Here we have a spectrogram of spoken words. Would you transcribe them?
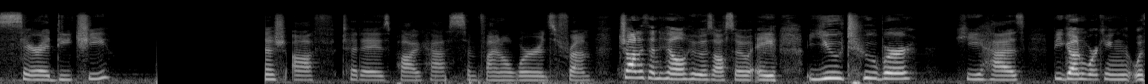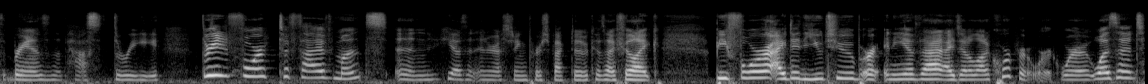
Sara Dietschy. Finish off today's podcast. Some final words from Jonathan Hill, who is also a YouTuber. He has begun working with brands in the past three three, four to five months, and he has an interesting perspective because I feel like before I did YouTube or any of that, I did a lot of corporate work where it wasn't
